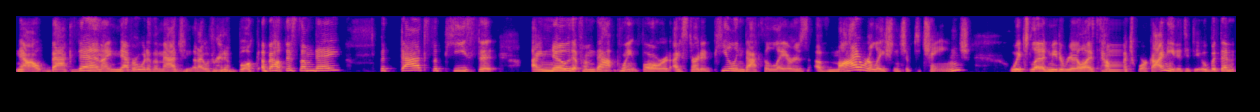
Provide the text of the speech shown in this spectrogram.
Now, back then, I never would have imagined that I would write a book about this someday. But that's the piece that I know that from that point forward, I started peeling back the layers of my relationship to change, which led me to realize how much work I needed to do. But then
